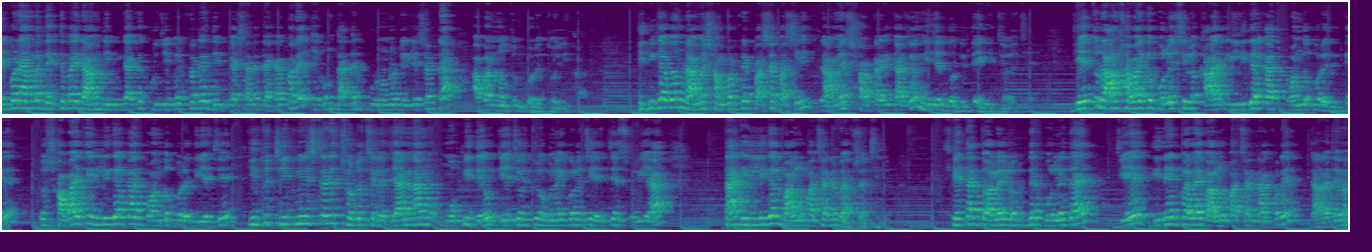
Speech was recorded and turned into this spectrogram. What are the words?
এরপরে আমরা দেখতে পাই রাম দীপিকাকে খুঁজে বের করে, দীপিকার সাথে দেখা করে এবং তাদের পুরনো রিলেশনটা আবার নতুন করে তৈরি হয়। দীপিকা এবং রামের সম্পর্কের পাশাপাশি রামের সরকারি কাজও নিজের গতিতে এগিয়ে চলেছে। যেহেতু রাম সবাইকে বলেছিল কাজ ইলিগাল কাজ বন্ধ করে দিতে, তো সবাই তো ইলিগাল কাজ বন্ধ করে দিয়েছে। কিন্তু চিফ মিনিস্টারের ছোট ছেলে, যার নাম মপি দেও, যে চরিত্রে অভিনয় করেছে এস জে সুরিয়া, তার ইলিগাল বালু পাচারের ব্যবসা ছিল। সে তার দলের লোকদের বলে দেয় যে, দিনের বেলায় বালু পাচার না করে তারা যেন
